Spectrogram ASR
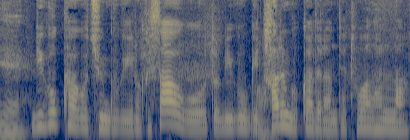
예. 미국하고 중국이 이렇게 싸우고 또 미국이 다른 국가들한테 도와달라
